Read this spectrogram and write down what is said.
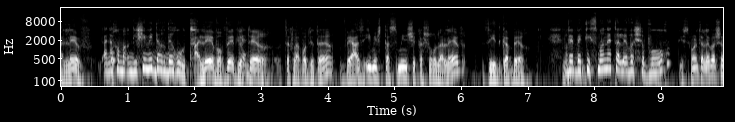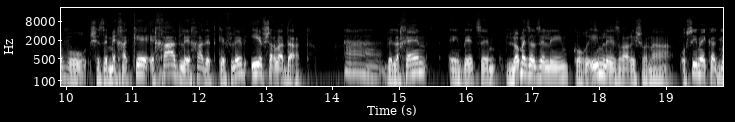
הלב... אנחנו מרגישים הידרדרות. הלב עובד כן. יותר, צריך לעבוד יותר, ואז אם יש תסמין שקשור ללב, זה יתגבר. ובתסמונת הלב השבור? תסמונת הלב השבור, שזה מחכה אחד לאחד התקף לב, אי אפשר לדעת. אה. ולכן בעצם לא מזלזלים, קוראים לעזרה ראשונה, עושים אק"ג,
